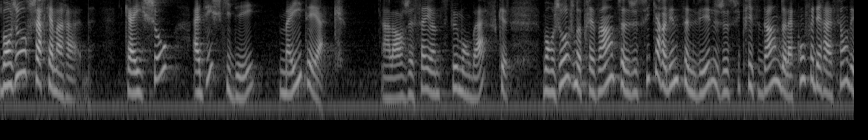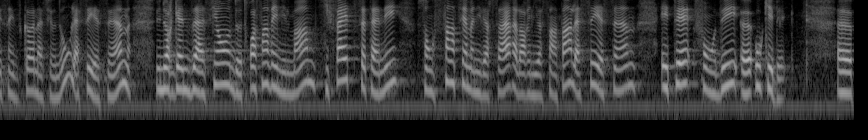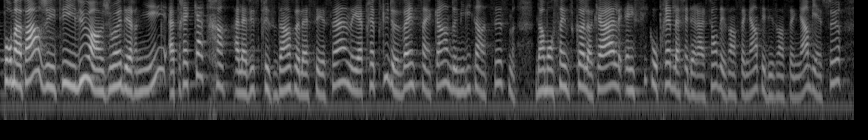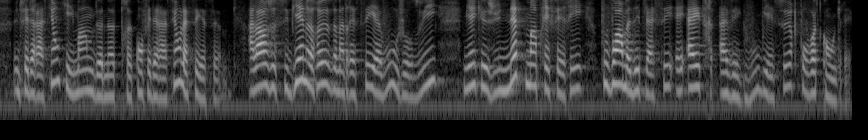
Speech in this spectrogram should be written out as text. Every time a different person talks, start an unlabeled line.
Bonjour, chers camarades. Kaisho, Adishkide, Maïteak. Alors, j'essaye un petit peu mon basque. Bonjour, je me présente. Je suis Caroline Senneville. Je suis présidente de la Confédération des syndicats nationaux, la CSN, une organisation de 320 000 membres qui fête cette année son centième anniversaire. Alors, il y a 100 ans, la CSN était fondée euh, au Québec. Euh, pour ma part, j'ai été élue en juin dernier, après quatre ans à la vice-présidence de la CSN et après plus de 25 ans de militantisme dans mon syndicat local, ainsi qu'auprès de la Fédération des enseignantes et des enseignants, bien sûr, une fédération qui est membre de notre confédération, la CSN. Alors, je suis bien heureuse de m'adresser à vous aujourd'hui, bien que j'eus nettement préféré pouvoir me déplacer et être avec vous, bien sûr, pour votre congrès.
